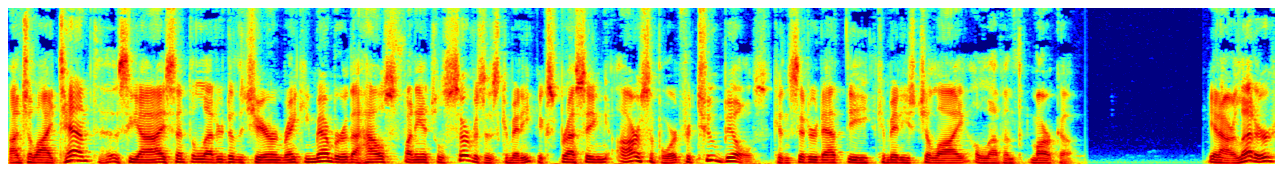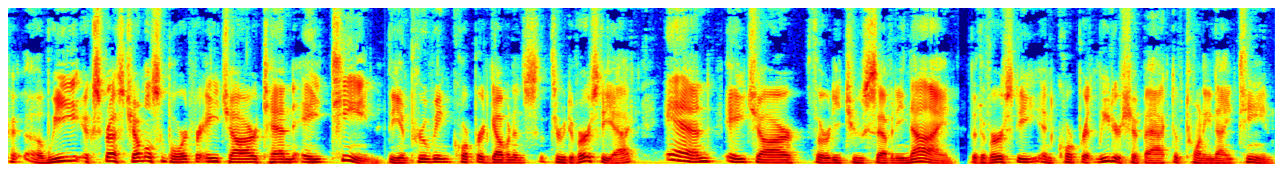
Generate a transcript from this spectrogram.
On July 10th, CII sent a letter to the chair and ranking member of the House Financial Services Committee expressing our support for two bills considered at the committee's July 11th markup. In our letter, uh, we expressed general support for H.R. 1018, the Improving Corporate Governance Through Diversity Act, and H.R. 3279, the Diversity and Corporate Leadership Act of 2019.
